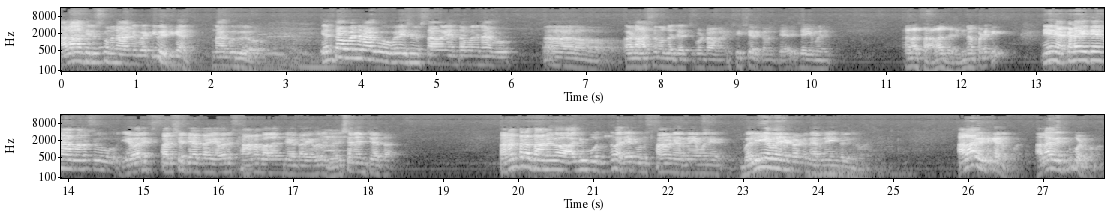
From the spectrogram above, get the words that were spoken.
అలా తెలుసుకున్న దాన్ని బట్టి వెతికాను నా గురువు ఎవరు. ఎంతోమంది నాకు ఉపదేశం ఇస్తామని ఎంతోమంది నాకు వాళ్ళ ఆశ్రమంలో చేర్చుకుంటామని శిష్యరికం చేయమని. అలా చాలా జరిగినప్పటికీ నేను ఎక్కడైతే నా మనసు ఎవరి స్పర్శ చేత ఎవరి స్థాన బలం చేత ఎవరి దర్శనం చేత తనంతట తానుగా ఆగిపోతుందో అదే గురుస్థాన నిర్ణయం అనే బలీయమైనటువంటి నిర్ణయం కలిగిన వాడు. అలా వెతికాను అనమాట అలా వెతికి పట్టుకున్నాను.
